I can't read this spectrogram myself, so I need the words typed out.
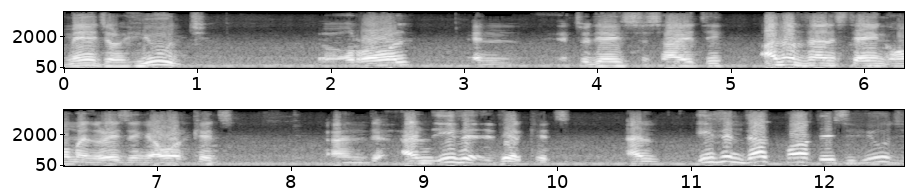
major, huge role in today's society, other than staying home and raising our kids, and and even their kids, and even that part is huge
